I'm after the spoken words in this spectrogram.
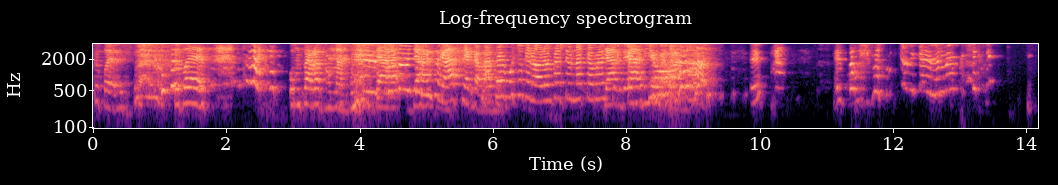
Tú puedes, tú puedes. Un párrafo más. Ya, ya casi acabamos. Hace mucho que no hablo enfrente de una cámara. Ya casi nerviosa. Esta, esta semana, ya deja de verme.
